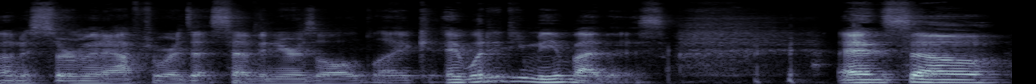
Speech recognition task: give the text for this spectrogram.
on his sermon afterwards at seven years old. Like, hey, what did you mean by this? and so,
